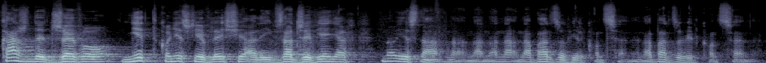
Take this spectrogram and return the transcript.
każde drzewo, nie koniecznie w lesie, ale i w zadrzewieniach, no jest na, na, na, na, na bardzo wielką cenę, na bardzo wielką cenę.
